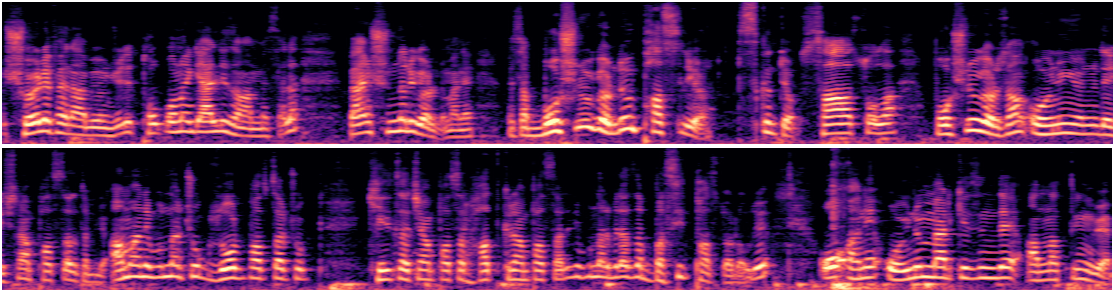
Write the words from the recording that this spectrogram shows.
şöyle fena bir oyuncu değil. Top ona geldiği zaman mesela ben şunları gördüm. Hani mesela boşluğu gördüğüm paslıyor. Sıkıntı yok. Sağa sola boşluğu gördüğü zaman oyunun yönünü değiştiren paslar atabiliyor. Ama hani bunlar çok zor paslar, çok kilit açan paslar, hat kıran paslar değil. Bunlar biraz da basit paslar oluyor. O hani oyunun merkezinde anlattığım gibi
